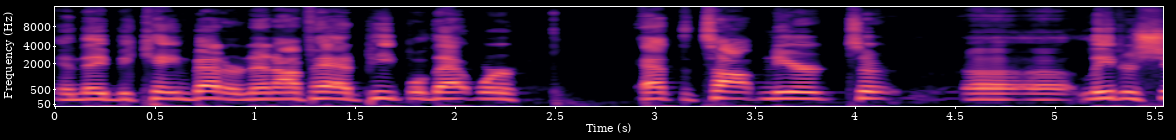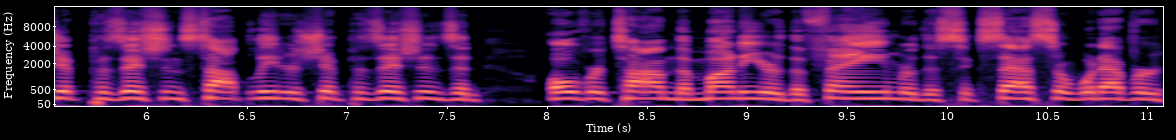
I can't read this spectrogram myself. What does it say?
and they became better. And then I've had people that were at the top near to uh, uh, leadership positions, top leadership positions, and over time the money or the fame or the success or whatever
